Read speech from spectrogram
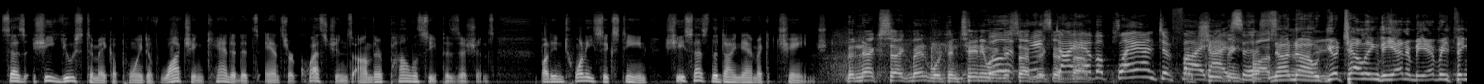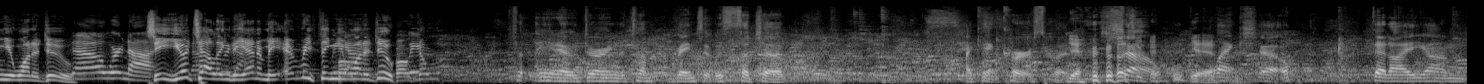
says she used to make a point of watching candidates answer questions on their policy positions. But in 2016, she says the dynamic changed. The next segment, we're continuing well, the subject at least of I uh, have a plan to fight achieving ISIS. No, no, you're telling the enemy everything you want to do. No, we're not. See, you're No, telling the not. enemy everything We you want to do. No, you know, during the Trump campaigns, it was such a I can't curse, but Yeah. show, Yeah. blank show, that I um,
